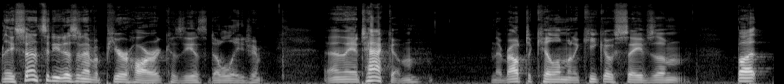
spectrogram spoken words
they sense that he doesn't have a pure heart because he is a double agent, and they attack him. And they're about to kill him, and Akiko saves him. But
